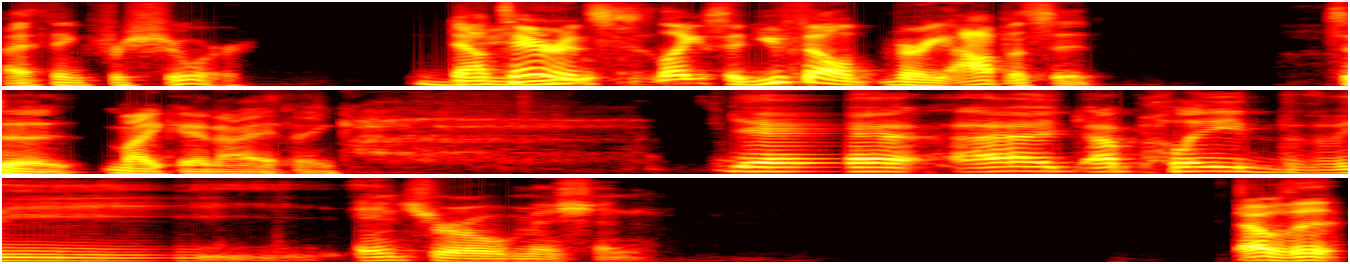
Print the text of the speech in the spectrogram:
I think for sure. Now, Do you- Terrence, like I said, you felt very opposite to Micah and I. I think. Yeah, I I played the intro mission. That was it.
